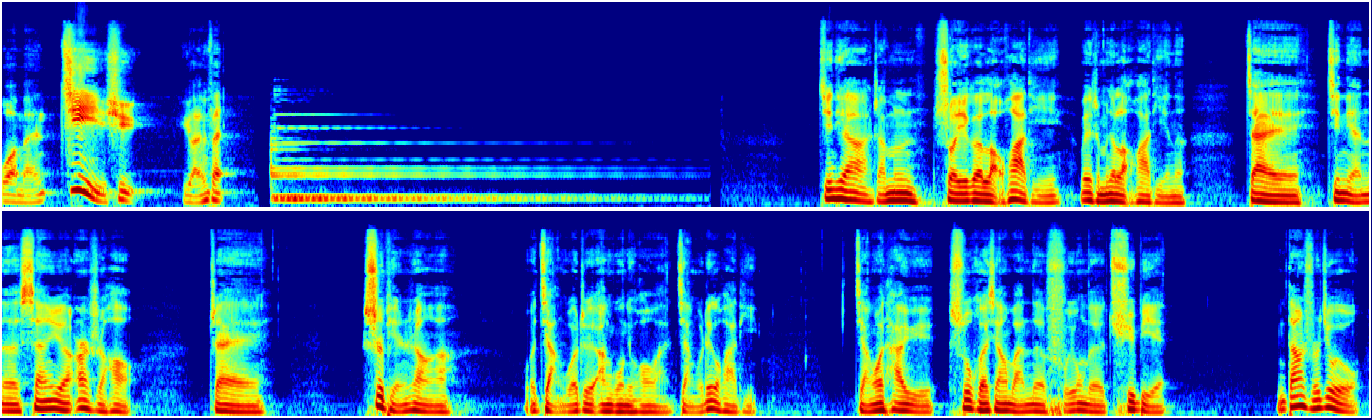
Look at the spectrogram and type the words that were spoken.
我们继续缘分。今天啊，咱们说一个老话题。为什么叫老话题呢？在今年的三月二十号，在视频上啊，我讲过这个安宫牛黄丸，讲过这个话题，讲过它与苏合香丸的服用的区别。你当时就有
